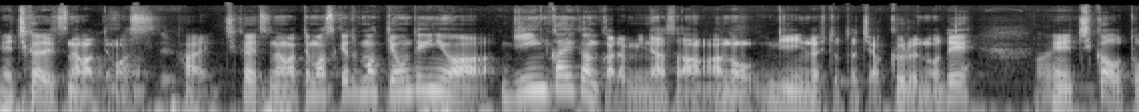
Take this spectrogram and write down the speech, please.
え地下で繋がってますはい。地下で繋がってますけど、まあ、基本的には議員会館から皆さん、あの、議員の人たちは来るので、かはい。えー地下を通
